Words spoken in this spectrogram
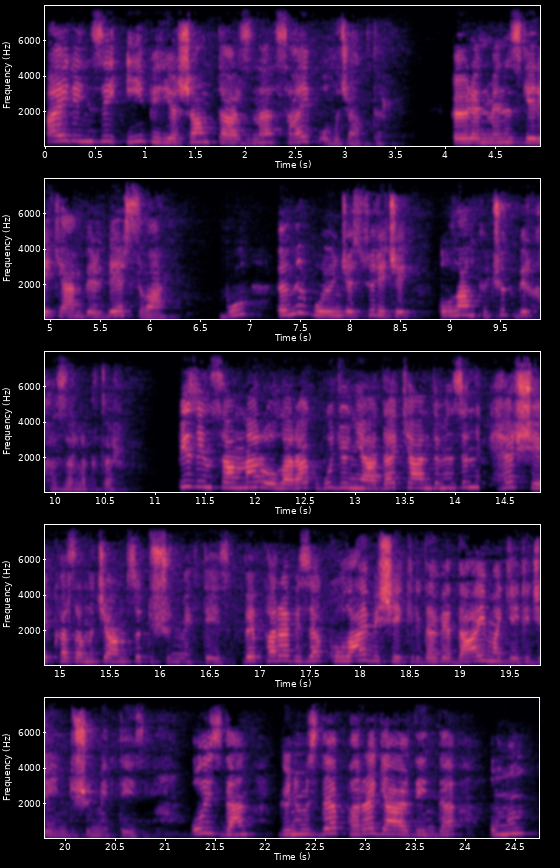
ailenize iyi bir yaşam tarzına sahip olacaktır. Öğrenmeniz gereken bir ders var. Bu ömür boyunca sürecek olan küçük bir hazırlıktır. Biz insanlar olarak bu dünyada kendimizin her şeyi kazanacağımızı düşünmekteyiz ve para bize kolay bir şekilde ve daima geleceğini düşünmekteyiz. O yüzden günümüzde para geldiğinde onun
